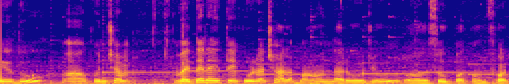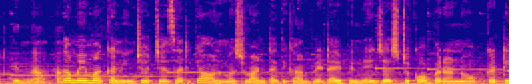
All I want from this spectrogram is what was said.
లేదు. కొంచెం వెదర్ అయితే కూడా చాలా బాగుంది ఆ రోజు సూపర్ కంఫర్ట్ కింద. ఇంకా మేము అక్కడి నుంచి వచ్చేసరికి ఆల్మోస్ట్ వంట అది కంప్లీట్ అయిపోయింది జస్ట్ కొబ్బరన్నం ఒక్కటి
